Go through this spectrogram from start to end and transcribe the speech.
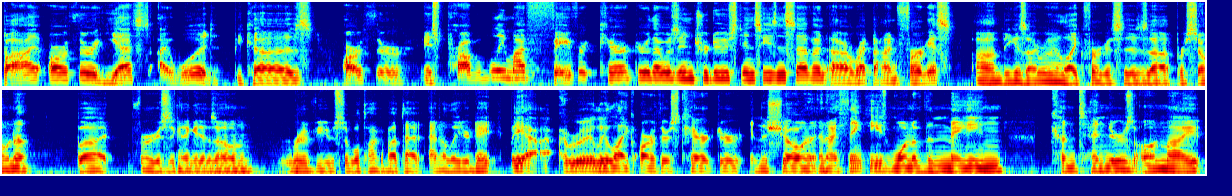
buy Arthur? Yes, I would, because Arthur is probably my favorite character that was introduced in season seven, uh, right behind Fergus, um, because I really like Fergus's uh, persona. But Fergus is going to get his own review, so we'll talk about that at a later date. But yeah, I really like Arthur's character in the show, and, I think he's one of the main contenders on my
